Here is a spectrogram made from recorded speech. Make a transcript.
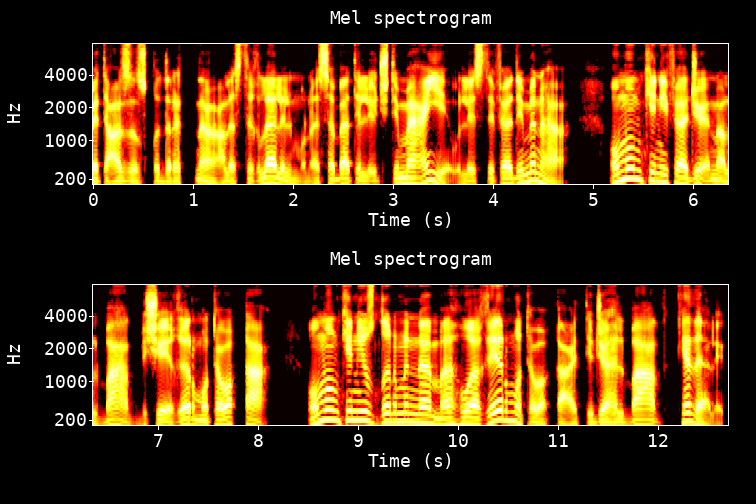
بتعزز قدرتنا على استغلال المناسبات الاجتماعية والاستفادة منها وممكن يفاجئنا البعض بشيء غير متوقع وممكن يصدر منا ما هو غير متوقع اتجاه البعض كذلك.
